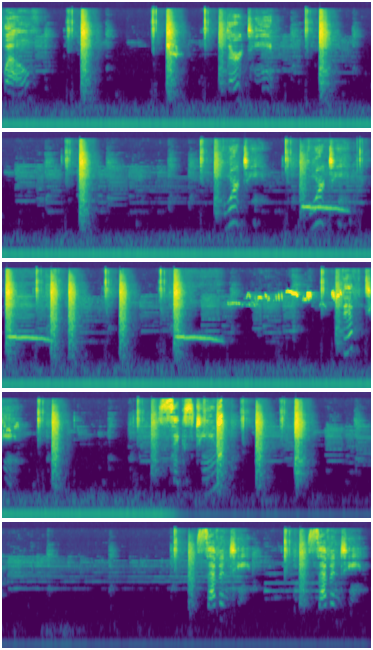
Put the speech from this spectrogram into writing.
twelve, thirteen, fourteen. 17, 17,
